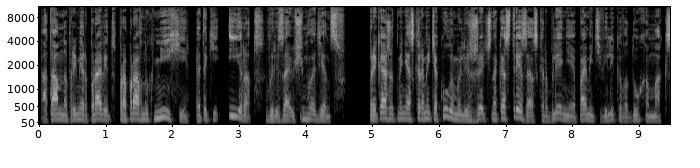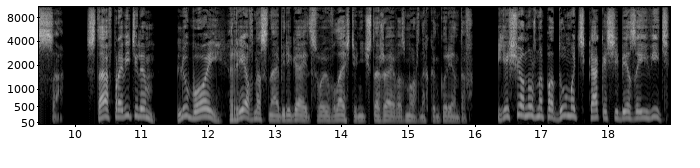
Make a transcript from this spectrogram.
А там, например, правит праправнук Михи, этакий Ирод, вырезающий младенцев. Прикажет меня скормить акулам или сжечь на костре за оскорбление памяти великого духа Макса. Став правителем, любой ревностно оберегает свою власть, уничтожая возможных конкурентов. Еще нужно подумать, как о себе заявить,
